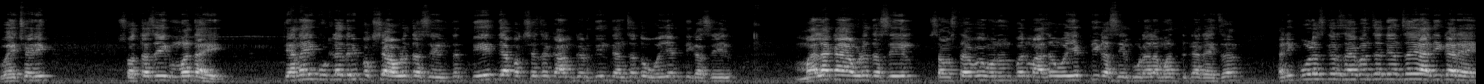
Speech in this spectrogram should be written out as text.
वैचारिक स्वतःचं एक मत आहे. त्यांनाही कुठला तरी पक्ष आवडत असेल तर ते त्या पक्षाचं काम करतील त्यांचा तो वैयक्तिक असेल. मला काय आवडत असेल संस्थापक म्हणून पण माझं वैयक्तिक असेल कुणाला मत करायचं. आणि कोळसकर साहेबांचा त्यांचाही अधिकार आहे.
